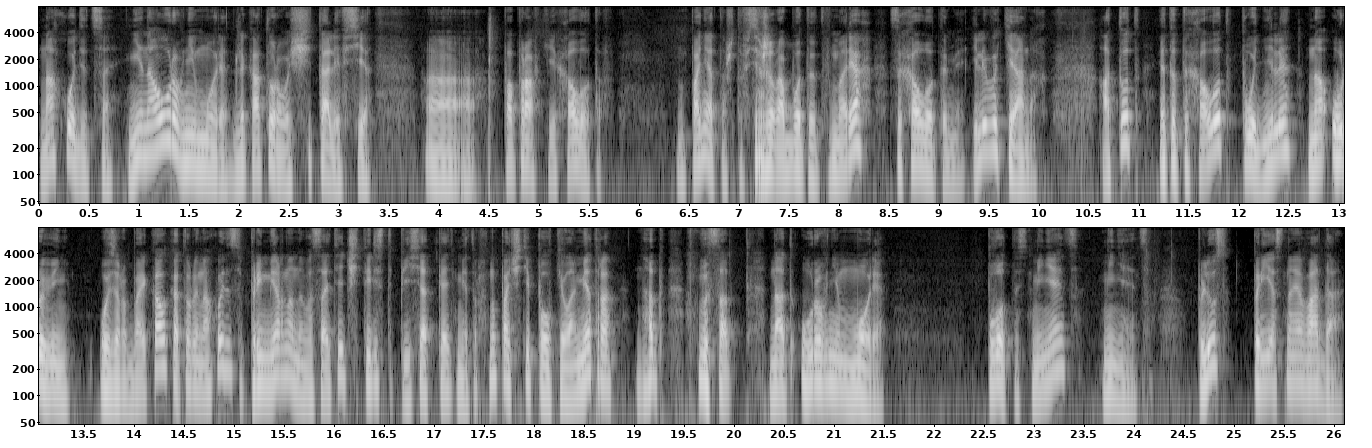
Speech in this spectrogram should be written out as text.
находится не на уровне моря, для которого считали все поправки эхолотов. Ну, понятно, что все же работают в морях с эхолотами или в океанах. А тут этот эхолот подняли на уровень озера Байкал, который находится примерно на высоте 455 метров. Ну, почти полкилометра над, высот, над уровнем моря. Плотность меняется? Меняется. Плюс пресная вода.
